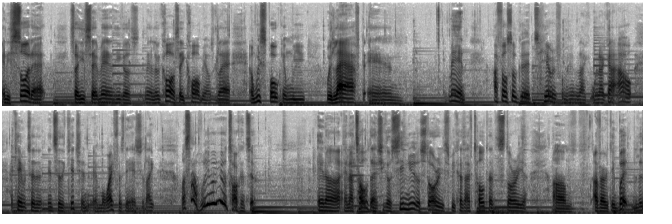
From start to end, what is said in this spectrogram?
and he saw that. So he said, "Man," he goes, "Man, let me call." So he called me. I was glad, and we spoke, and we we laughed, and man, I felt so good hearing from him. Like when I got out, I came into the into the kitchen, and my wife was there. She's like, "What's up? Who, who you talking to?" And uh, and I told her. She goes, she knew the stories because I've told her the story um, of everything. But l-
